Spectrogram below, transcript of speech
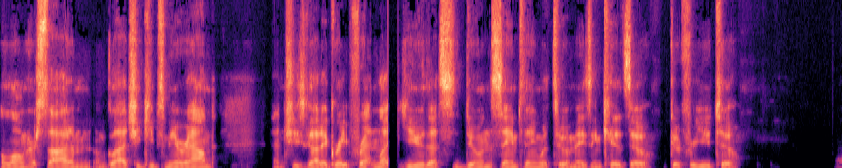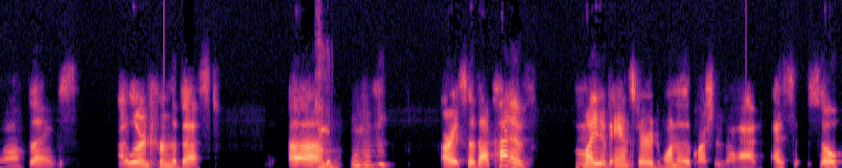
along her side I'm, I'm glad she keeps me around and she's got a great friend like you that's doing the same thing with two amazing kids so good for you too Yeah, thanks. I learned from the best. Um, all right, so that kind of might have answered one of the questions I had. I, so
